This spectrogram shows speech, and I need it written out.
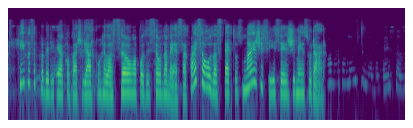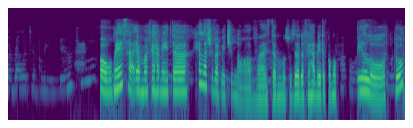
que você poderia compartilhar com relação à posição da mesa? Quais são os aspectos mais difíceis de mensurar? Bom, o MESA é uma ferramenta relativamente nova. Estamos usando a ferramenta como piloto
